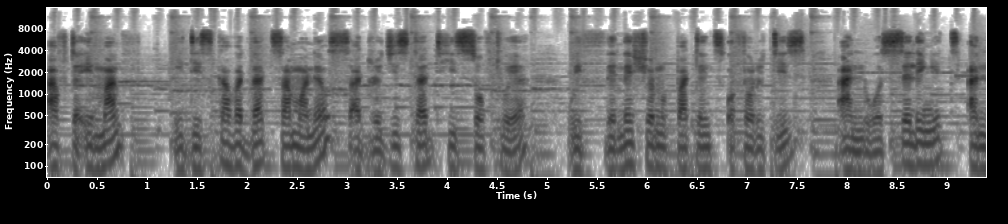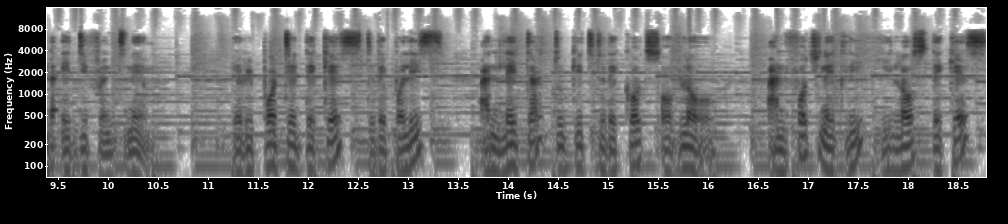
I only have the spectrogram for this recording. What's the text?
after a month, he discovered that someone else had registered his software with the National Patents Authorities and was selling it under a different name. He reported the case to the police and later took it to the courts of law. Unfortunately, he lost the case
